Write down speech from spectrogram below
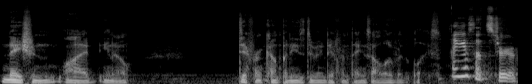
nationwide, you know, different companies doing different things all over the place. I guess that's true.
